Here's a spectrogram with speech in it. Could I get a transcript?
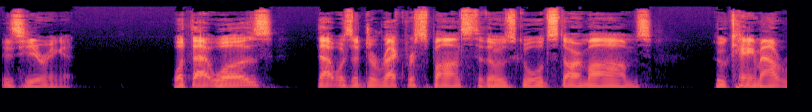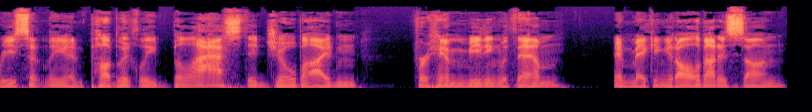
is hearing it. What that was that was a direct response to those Gold Star moms who came out recently and publicly blasted Joe Biden for him meeting with them and making it all about his son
